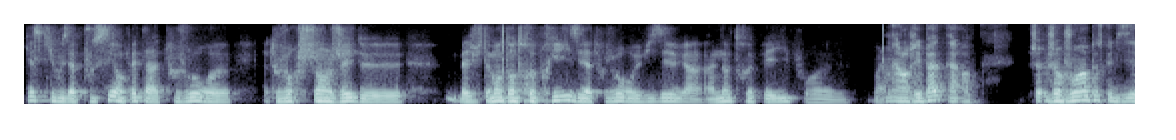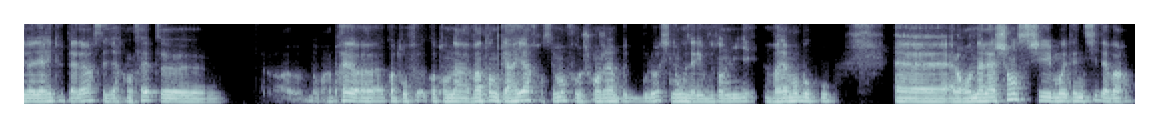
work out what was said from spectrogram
Qu'est-ce qui vous a poussé en fait à toujours, euh, à toujours changer de, ben, justement d'entreprise et à toujours viser un, autre pays pour euh, Alors j'ai pas. Alors, je, rejoins un peu ce que disait Valérie tout à l'heure, c'est-à-dire qu'en fait, euh, bon, après quand on quand on a 20 ans de carrière, forcément, il faut changer un peu de boulot, sinon vous allez vous ennuyer vraiment beaucoup. alors on a la chance chez Motensi d'avoir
